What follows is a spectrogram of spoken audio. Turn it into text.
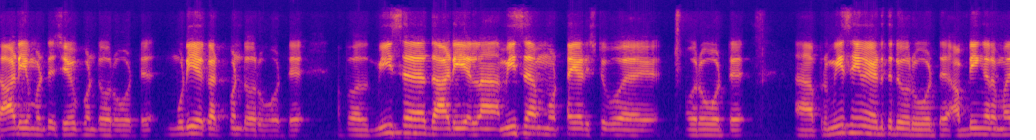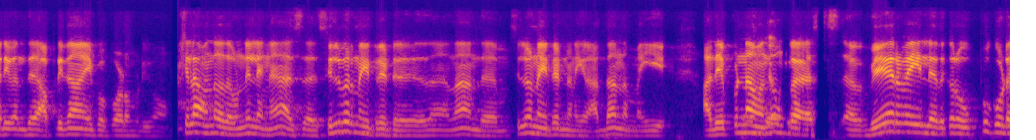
தாடியை மட்டும் ஷேவ் பண்ணிட்டு ஒரு ஓட்டு முடியை கட் பண்ணிட்டு ஒரு ஓட்டு அப்போ மீசை தாடி எல்லாம் மீசை மொட்டை அடிச்சுட்டு ஒரு ஓட்டு அப்புறம் மீசையும் எடுத்துட்டு ஒரு ஓட்டு அப்படிங்கிற மாதிரி வந்து அப்படிதான் இப்போ போட முடியும். ஆக்சுவலா வந்து அது ஒன்றும் இல்லைங்க. சில்வர் நைட்ரேட் தான் அந்த சில்வர் நைட்ரேட் நினைக்கிறேன். அதுதான் அந்த மை. அது எப்படின்னா வந்து உங்க வேர்வையில இருக்கிற உப்பு கூட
